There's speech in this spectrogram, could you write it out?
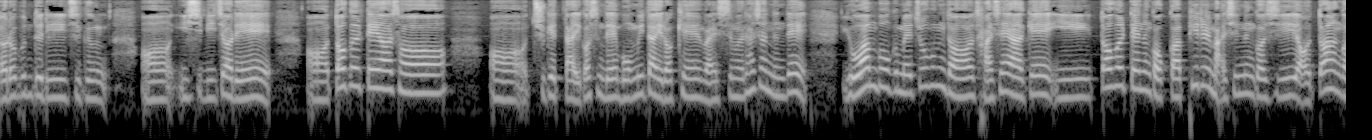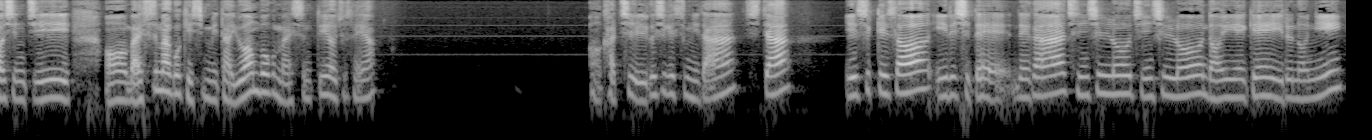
여러분들이 지금 어 22절에 어 떡을 떼어서 어, 주겠다. 이것은 내 몸이다. 이렇게 말씀을 하셨는데, 요한복음에 조금 더 자세하게 이 떡을 떼는 것과 피를 마시는 것이 어떠한 것인지, 어, 말씀하고 계십니다. 요한복음 말씀 띄워 주세요. 어, 같이 읽으시겠습니다. 시작. 예수께서 이르시되, 내가 진실로 진실로 너희에게 이르노니,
